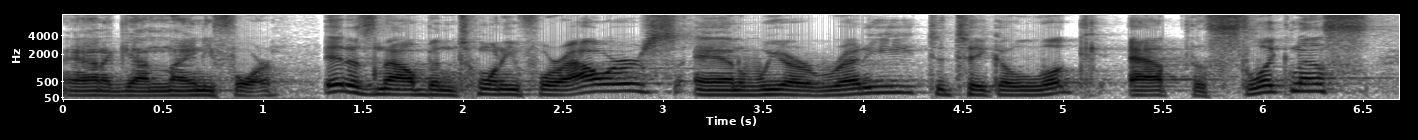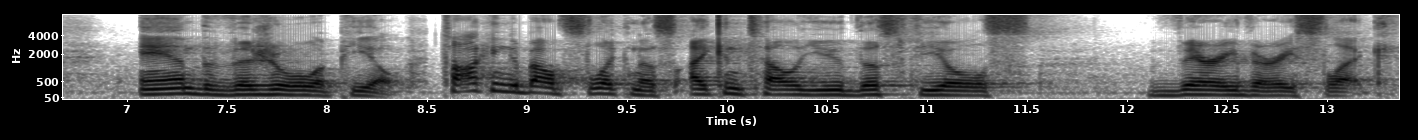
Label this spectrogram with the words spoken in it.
And again, 94. It has now been 24 hours and we are ready to take a look at the slickness and the visual appeal. Talking about slickness, I can tell you this feels very, very slick.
